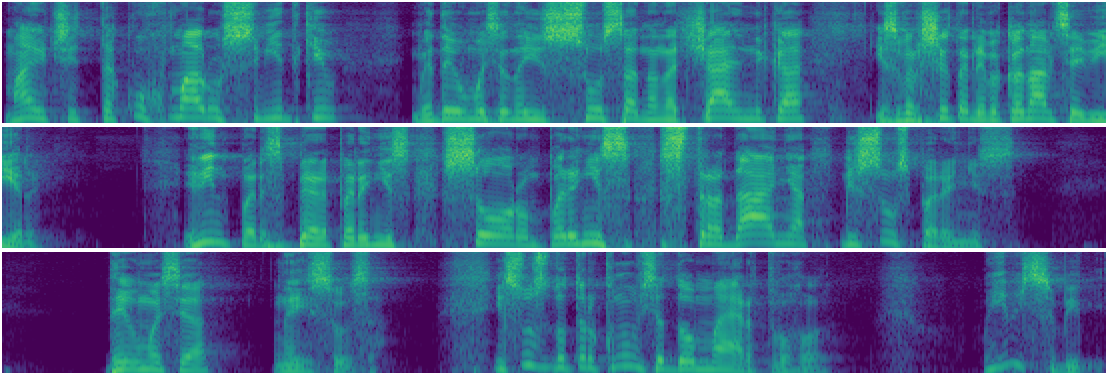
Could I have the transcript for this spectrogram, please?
маючи таку хмару свідків, ми дивимося на Ісуса, на начальника і звершителя виконавця віри. Він переніс сором, переніс страдання. Ісус переніс. Дивимося на Ісуса. Ісус доторкнувся до мертвого. Уявіть собі,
